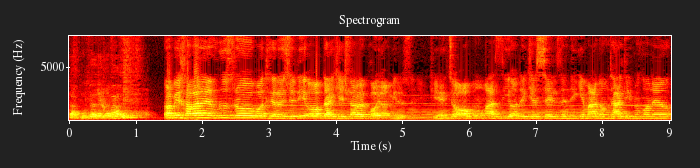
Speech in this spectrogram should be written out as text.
در 15 دقیقه وقته. و بی خبر امروز رو با تراژدی آب در کشور به پایان میرسونیم. که یک جا آب اونقدر زیاده که سیل زندگی مردم تهدید می‌کنه و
